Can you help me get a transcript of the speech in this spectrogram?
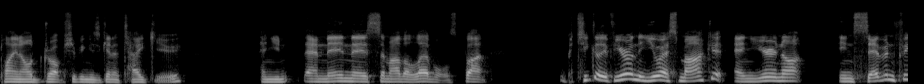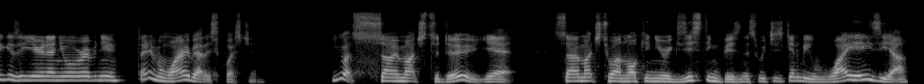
plain old drop shipping is going to take you. And you and then there's some other levels. But particularly if you're in the US market and you're not in seven figures a year in annual revenue, don't even worry about this question. You got so much to do yet so much to unlock in your existing business, which is going to be way easier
